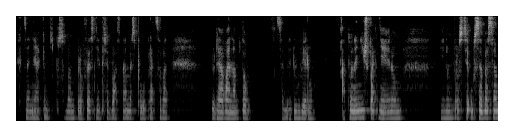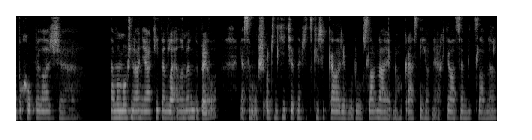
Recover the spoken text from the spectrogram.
chce nějakým způsobem profesně třeba s námi spolupracovat. Dodává nám to sebe důvěru. A to není špatně, jenom, jenom prostě u sebe jsem pochopila, že tam možná nějaký tenhle element byl. Já jsem už od dítěte vždycky říkala, že budu slavná jednoho krásného dne a chtěla jsem být slavná.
